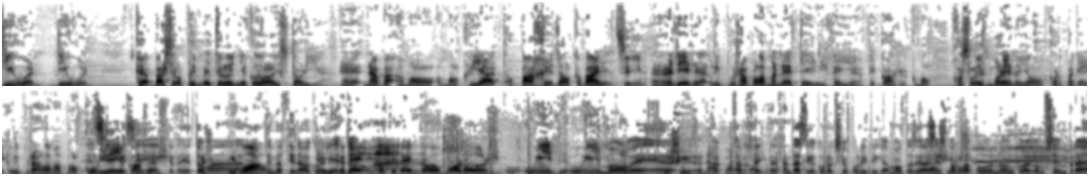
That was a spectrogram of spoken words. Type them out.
diuen, diuen que va ser el primer teleñeco de la història. Eh? Anava amb el, amb el criat, el paje del cavall, Sí. a darrere li posava la maneta i li feia fer coses, com el José Luis Moreno i el corp aquell, que li posava la mà pel cul Sí, i deia sí, coses. que deia, Pues "Toma", igual. també el Deia corrent, que vengo, "Toma". que vengo, moros, huid, huid. Molt bé, I així anava perfecte, fantàstica correcció política. Moltes gràcies, Gràcies. per l'apunt, oncle, com sempre.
